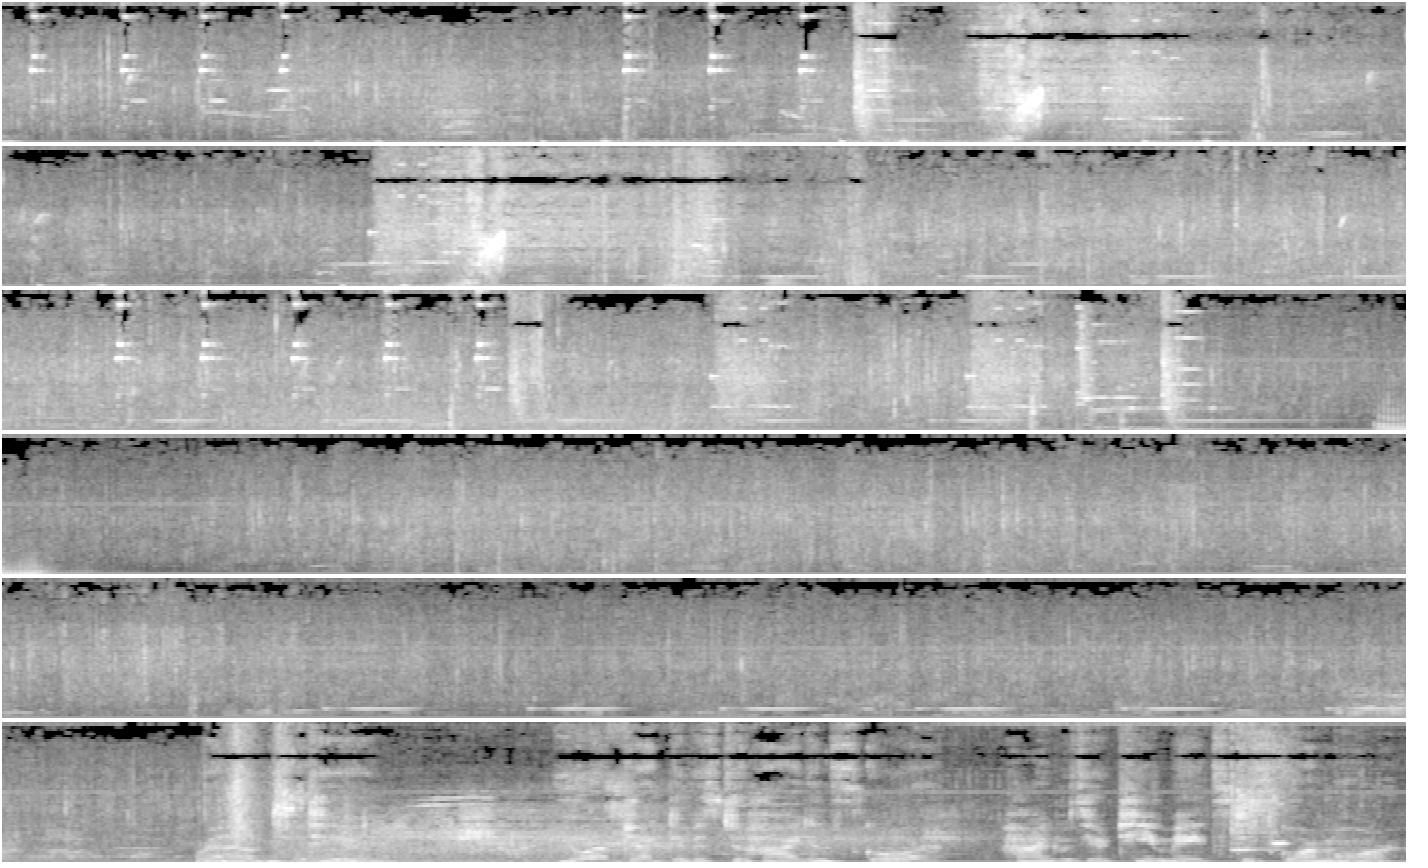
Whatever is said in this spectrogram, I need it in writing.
Round two. Your objective is to hide and score. Hide with your teammates to score more.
